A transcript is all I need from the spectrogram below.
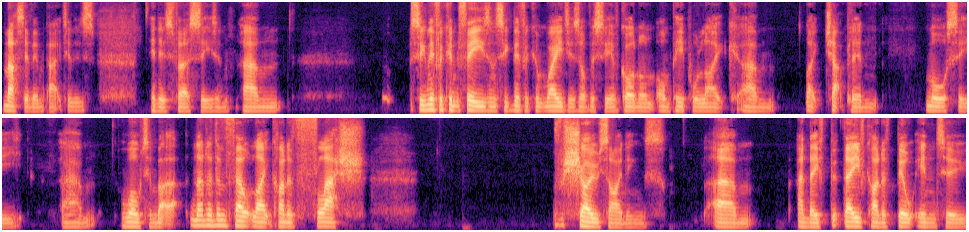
Massive impact in his in his first season. Um, significant fees and significant wages obviously have gone on on people like um, like Chaplin, Morsy, um, Walton, but none of them felt like kind of flash show signings, um, and they've they've kind of built into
